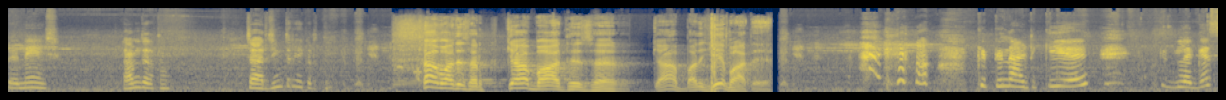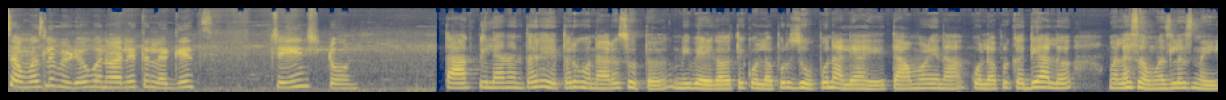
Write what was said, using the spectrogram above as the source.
गणेश? थांब जरा थांब. चार्जिंग तर हे करते. क्या बात है सर क्या बात है सर क्या बात ये बात है. किती नाटकी आहे. लगेच समजलं व्हिडिओ बनवाले तर लगेच चेंज टोन ताक पिल्यानंतर हे तर होणारच होतं. मी बेळगाव ते कोल्हापूर झोपून आले आहे. त्यामुळे ना कोल्हापूर कधी आलं मला समजलंच नाही.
